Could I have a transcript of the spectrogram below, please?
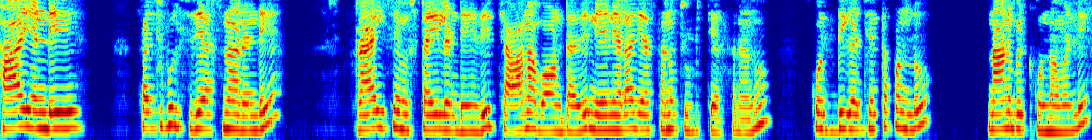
హాయ్ అండి. పచ్చి పులుసు చేస్తున్నానండి. రాయలసీమ స్టైల్ అండి ఇది. చాలా బాగుంటుంది. నేను ఎలా చేస్తానో చూపించేస్తున్నాను. కొద్దిగా చింతపండు నానబెట్టుకుందామండి.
